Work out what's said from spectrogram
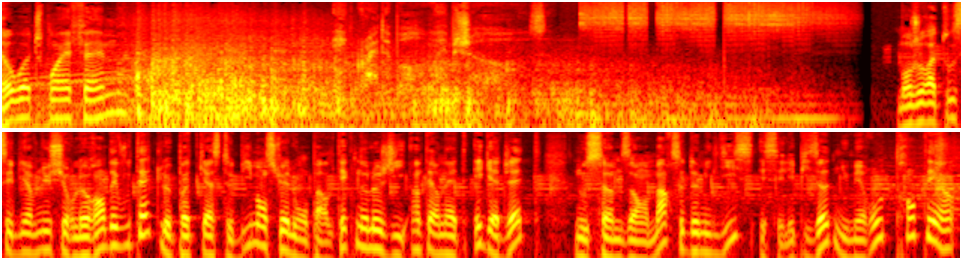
NoWatch.fm Incredible Web Shows. Bonjour à tous et bienvenue sur le Rendez-vous Tech, le podcast bimensuel où on parle technologie, internet et gadgets. Nous sommes en mars 2010 et c'est l'épisode numéro 31.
